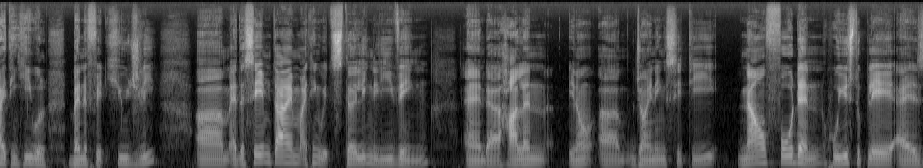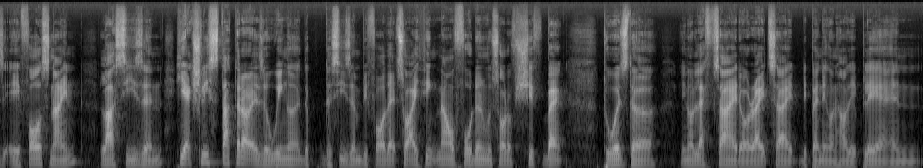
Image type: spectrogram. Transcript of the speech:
I think he will benefit hugely. Um, at the same time, I think with Sterling leaving and uh, Haaland, you know, um, joining City, now Foden, who used to play as a false nine last season, he actually started out as a winger the, the season before that. So I think now Foden will sort of shift back towards the you know left side or right side depending on how they play. And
